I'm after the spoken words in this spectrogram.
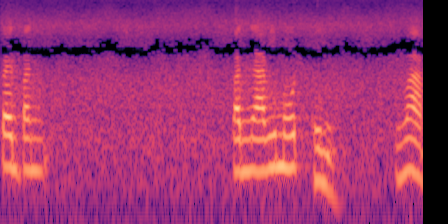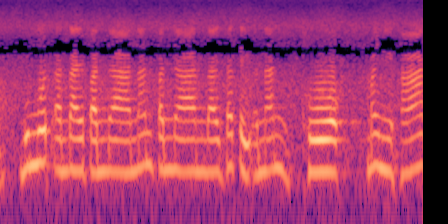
เป็นปัญปัญญาวิมุตติถึงว่าวิมุตติอันใดปัญญานั้นปัญญาอันใดสติอันนั้นถูกไม่มีค้าน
